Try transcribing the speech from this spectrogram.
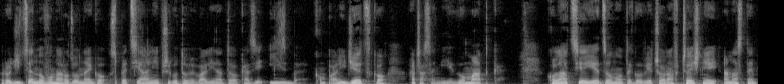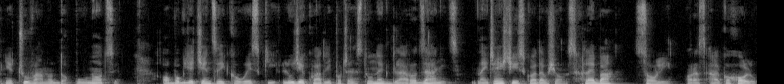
Rodzice nowonarodzonego specjalnie przygotowywali na tę okazję izbę, kąpali dziecko, a czasem jego matkę. Kolację jedzono tego wieczora wcześniej, a następnie czuwano do północy. Obok dziecięcej kołyski ludzie kładli poczęstunek dla rodzanic. Najczęściej składał się on z chleba, soli oraz alkoholu.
